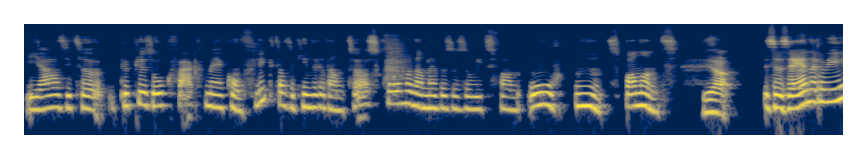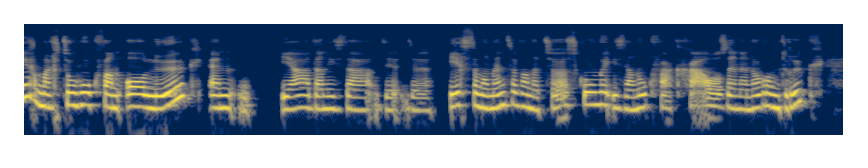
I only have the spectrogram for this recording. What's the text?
ja, zitten pupjes ook vaak met conflict. Als de kinderen dan thuiskomen, dan hebben ze zoiets van, oeh, mm, spannend Ja, ze zijn er weer, maar toch ook van, oh leuk. En ja, dan is dat de, de eerste momenten van het thuiskomen is dan ook vaak chaos en enorm druk.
